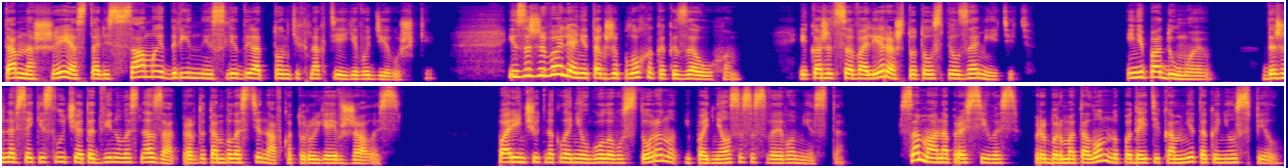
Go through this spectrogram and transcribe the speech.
Там на шее остались самые длинные следы от тонких ногтей его девушки. И заживали они так же плохо, как и за ухом. И, кажется, Валера что-то успел заметить. И не подумаю. Даже на всякий случай отодвинулась назад, правда, там была стена, в которую я и вжалась. Парень чуть наклонил голову в сторону и поднялся со своего места. «Сама напросилась», – пробормотал он, но подойти ко мне так и не успел.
